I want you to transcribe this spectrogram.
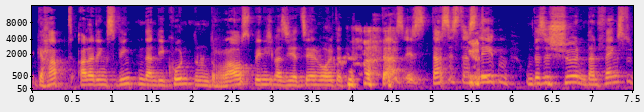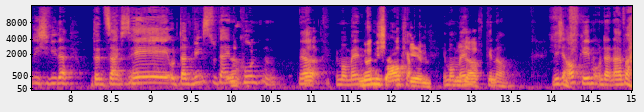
gehabt. Allerdings winken dann die Kunden und raus bin ich, was ich erzählen wollte. Das ist, das ist das Leben und das ist schön. Dann fängst du dich wieder, dann sagst du, hey, und dann winkst du deinen ja. Kunden. Ja, ja, im Moment. Nur nicht aufgeben. Im Moment, nicht aufgeben. genau. Nicht aufgeben und dann einfach,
